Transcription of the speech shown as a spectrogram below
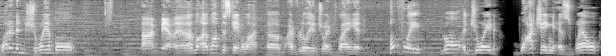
What an enjoyable uh, I, I love this game a lot. Um, I've really enjoyed playing it. Hopefully, you all enjoyed watching as well.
